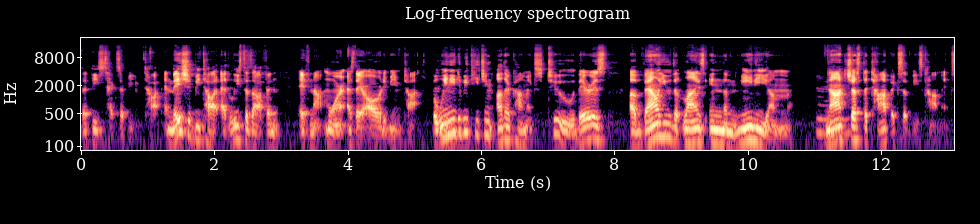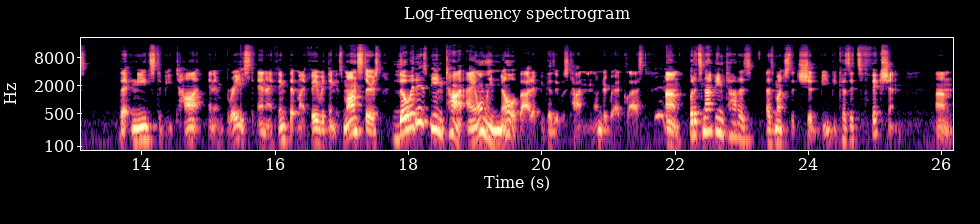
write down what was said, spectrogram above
that these texts are being taught, and they should be taught at least as often, if not more, as they are already being taught. But we mm-hmm. need to be teaching other comics too. There is a value that lies in the medium, mm-hmm. not just the topics of these comics that needs to be taught and embraced. And I think that my favorite thing is monsters, though it is being taught. I only know about it because it was taught in an undergrad class, hmm. um, but it's not being taught as as much as it should be because it's fiction. Um,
